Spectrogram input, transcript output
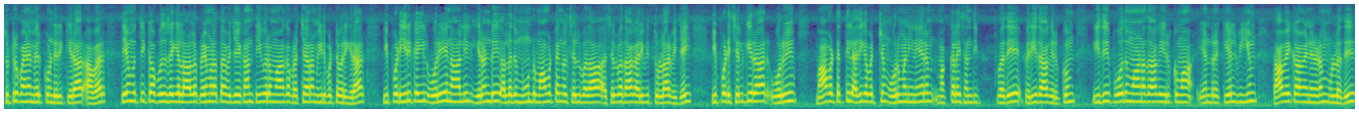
சுற்றுப்பயணம் மேற்கொண்டிருக்கிறார் அவர். தேமுதிக பொதுச் செயலாளர் பிரேமலதா விஜயகாந்த் தீவிரமாக பிரச்சாரம் ஈடுபட்டு வருகிறார். இப்படி இருக்கையில் ஒரே நாளில் இரண்டு அல்லது மூன்று மாவட்டங்கள் செல்வதா செல்வதாக அறிவித்துள்ளார் விஜய். இப்படி செல்கிறார் ஒரு மாவட்டத்தில் அதிகபட்சம் ஒரு மணி நேரம் மக்களை சந்தி சந்திப்பதே பெரிதாக இருக்கும். இது போதுமானதாக இருக்குமா? என்ற கேள்வியும் தாவைக்காவினரிடம் உள்ளது.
